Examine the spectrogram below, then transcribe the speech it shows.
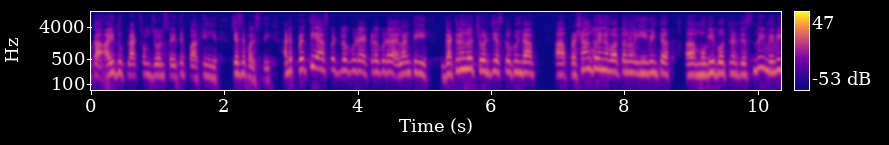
ఒక ఐదు ప్లాట్ఫామ్ జోన్స్ అయితే పార్కింగ్ చేసే పరిస్థితి. అంటే ప్రతి ఆస్పెక్ట్లో కూడా ఎక్కడ కూడా ఎలాంటి ఘటనలో చోటు చేసుకోకుండా ప్రశాంతమైన వాతావరణంలో ఈవెంట్ ముగియబోతున్నట్టు తెలుస్తుంది. Maybe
